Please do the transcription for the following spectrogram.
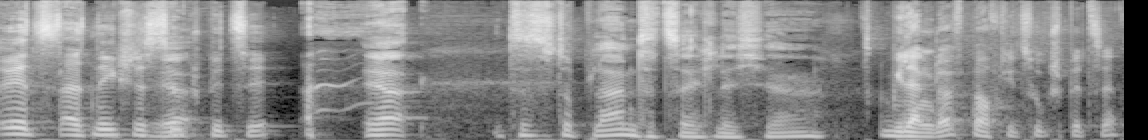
Jetzt als nächstes Ja. Zugspitze. Ja, das ist der Plan tatsächlich, ja. Wie lange läuft man auf die Zugspitze?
